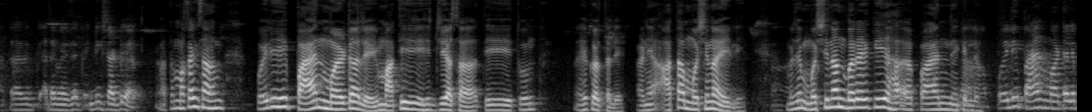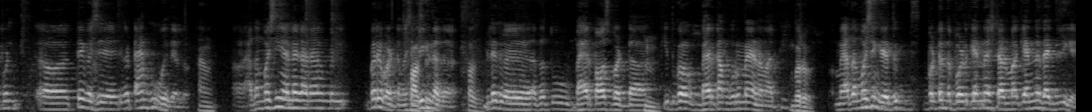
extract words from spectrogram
आतां आतां पेंटींग स्टार्टूय आहा आता म्हाका एक सांग पयलीं पांयान मळटाले माती जी आसा ती हितून हे करताले. आनी आतां मशिनां येयली म्हणजे मशिनान बरें की हा- पांयान हे केल्ले? पयलीं पांयान मळटाले पूण अं, ते कशे ताका टायम खूब वयतालो हां. आतां मशीन येयल्या कारणान बरें पडटा मातशें बेगीन जाता. म्हणल्यार तुवें आतां तूं भायर पावस पडटा की तुका भायर काम करूंक मेळना माती. बरोबर. मागीर आतां मशीन घे तूं बटन पड केन्ना स्टार्ट मार केन्ना जायतली घे.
